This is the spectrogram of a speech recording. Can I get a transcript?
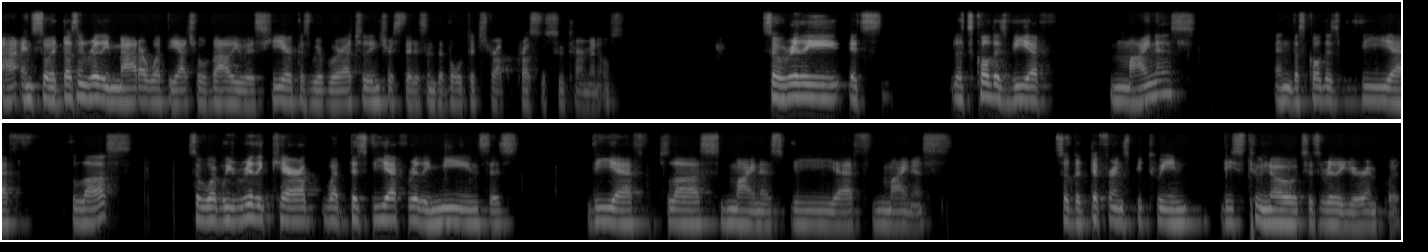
Uh, and so it doesn't really matter what the actual value is here because we're, we're actually interested is in the voltage drop across those two terminals. So really it's, let's call this VF minus and let's call this VF plus. So what we really care, what this VF really means is VF plus minus VF minus. So the difference between these two nodes is really your input.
